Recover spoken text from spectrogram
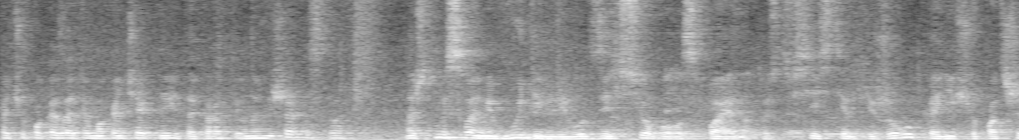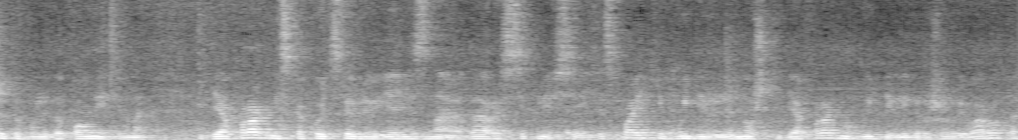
Хочу показать вам окончательный вид оперативного вмешательства. Значит, мы с вами выделили, вот здесь все было спаяно, то есть все стенки желудка, они еще подшиты были дополнительно диафрагме, с какой целью, я не знаю, да, рассекли все эти спайки, выделили ножки диафрагмы, выделили грыжевые ворота,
